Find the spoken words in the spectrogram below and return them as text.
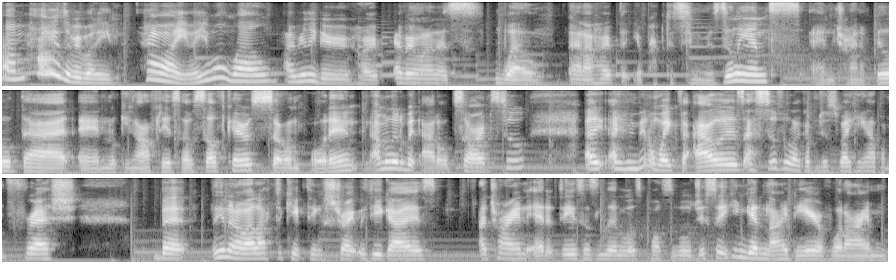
um, how is everybody? How are you? Are you all well? I really do hope everyone is well. And I hope that you're practicing resilience and trying to build that and looking after yourself. Self care is so important. I'm a little bit adult, Sorry, I'm still, I, I haven't been awake for hours. I still feel like I'm just waking up. I'm fresh. But, you know, I like to keep things straight with you guys. I try and edit these as little as possible just so you can get an idea of what I'm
